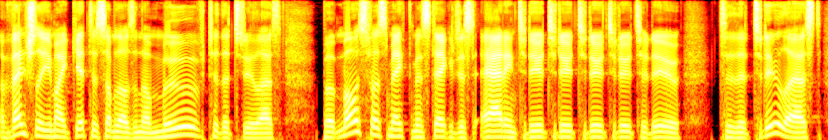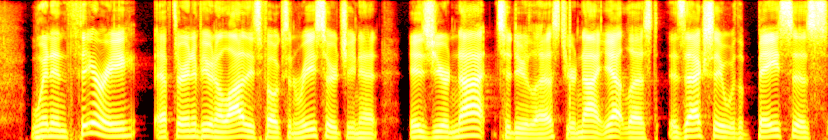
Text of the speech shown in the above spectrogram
eventually you might get to some of those and they'll move to the to do list. But most of us make the mistake of just adding to do, to do, to do, to do, to do to the to do list. When in theory, after interviewing a lot of these folks and researching it, is your not to do list, your not yet list, is actually the basis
